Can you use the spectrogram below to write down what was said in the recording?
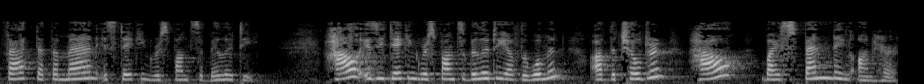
fact that the man is taking responsibility. How is he taking responsibility of the woman, of the children? How? By spending on her.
